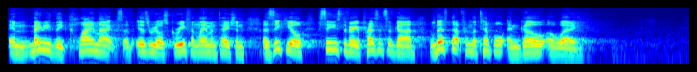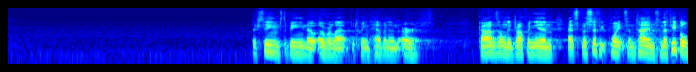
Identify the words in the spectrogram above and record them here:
and maybe the climax of Israel's grief and lamentation, Ezekiel sees the very presence of God lift up from the temple and go away. There seems to be no overlap between heaven and earth. God is only dropping in at specific points and times, and the people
